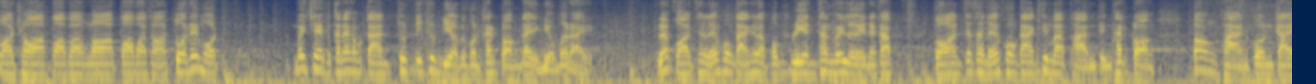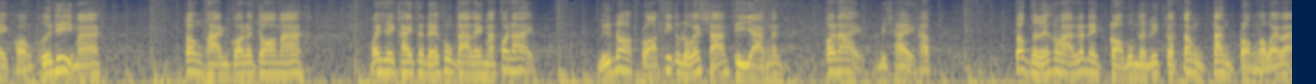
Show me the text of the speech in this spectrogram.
ปชปปงปปสตรวจได้หมด ไม่ใช่คณะกรรมการชุดนี้ชุดเดียวเป็นคนคัดกรองได้อย่างเดียวเมื่อไหร่ แล้วก่อนเสนอโครงการขึ้นมาผมเรียนท่านไว้เลยนะครับ ก่อนจะเสนอโครงการขึ้นมาผ่านถึงคัดกรอง ต้องผ่านกลไกของพื้นที่มา ต้องผ่านกรจมา ไม่ใช่ใครเสนอโครงการอะไรมาก็ได้ หรือนอกกรอบที่กำหนดไว้สามสี่อย่างนั้นก็ได้ไม่ใช่ครับ ต้องเสนอเข้ามาแล้วในกรอบวงเงินนี้จะต้องตั้งกล่องเอาไว้ว่า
